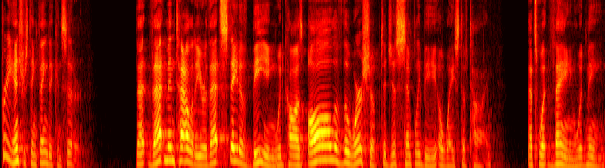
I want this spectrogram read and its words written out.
Pretty interesting thing to consider. That that mentality or that state of being would cause all of the worship to just simply be a waste of time. That's what vain would mean.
